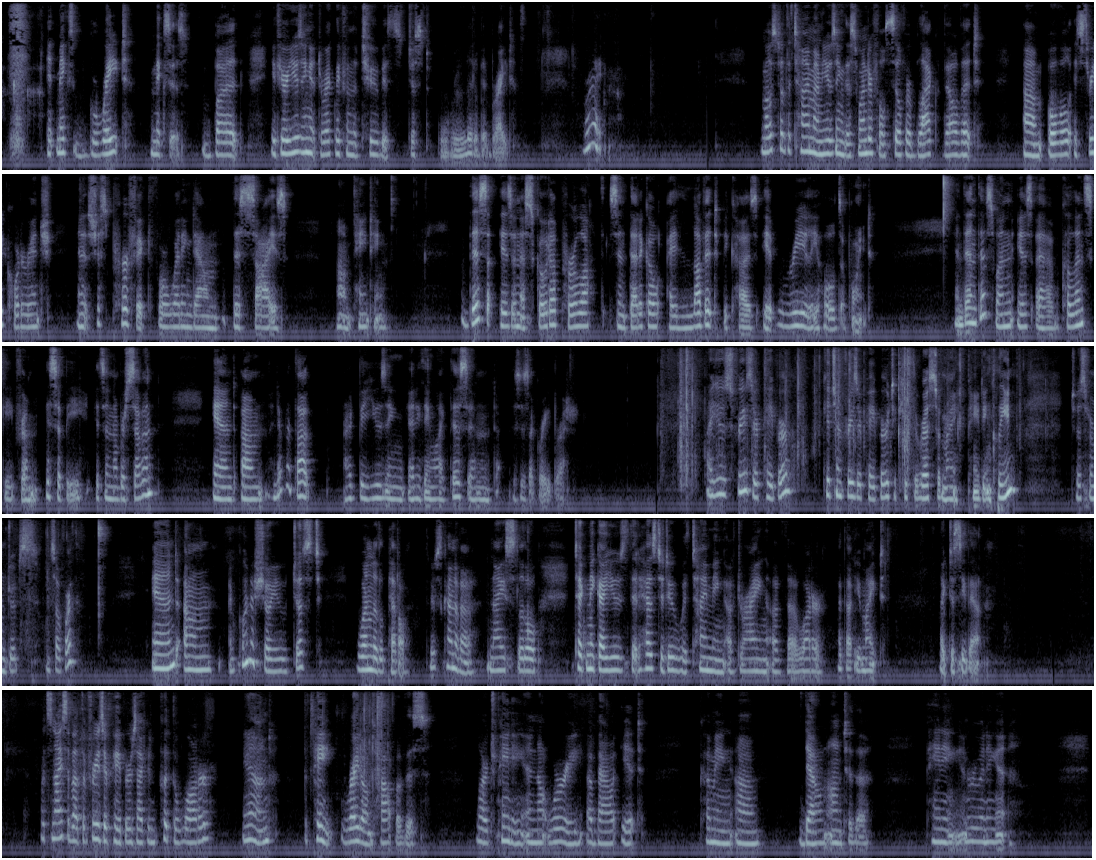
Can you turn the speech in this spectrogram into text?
it makes great mixes, but if you're using it directly from the tube, it's just a little bit bright. All right. Most of the time I'm using this wonderful silver black velvet um, oval. It's three quarter inch and it's just perfect for wetting down this size um, painting. This is an Escoda Perla Synthetico. I love it because it really holds a point. And then this one is a Kolinsky from Isabey. It's a number seven. And um, I never thought I'd be using anything like this, and this is a great brush. I use freezer paper, kitchen freezer paper, to keep the rest of my painting clean, just from drips and so forth. And um, I'm going to show you just one little petal. There's kind of a nice little technique I use that has to do with timing of drying of the water. I thought you might like to see that. What's nice about the freezer paper is I can put the water and the paint right on top of this large painting and not worry about it coming um, down onto the painting and ruining it.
